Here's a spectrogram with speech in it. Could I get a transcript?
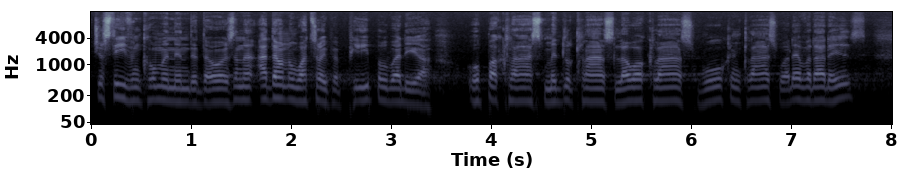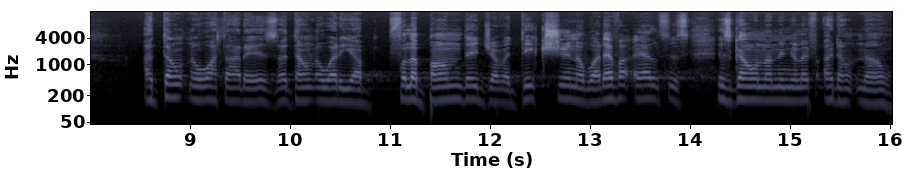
just even coming in the doors. And I, I don't know what type of people, whether you're upper class, middle class, lower class, working class, whatever that is. I don't know what that is. I don't know whether you're full of bondage or addiction or whatever else is, is going on in your life. I don't know.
